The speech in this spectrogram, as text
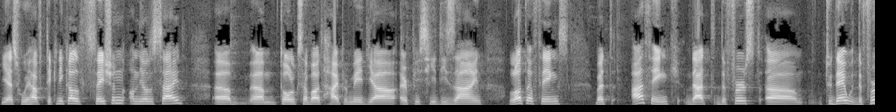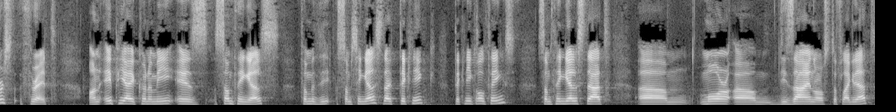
Yes, we have technical session on the other side. Uh, um, talks about hypermedia, RPC design, a lot of things. But I think that the first um, today the first threat on API economy is something else, something else that technique, technical things, something else that um, more um, design or stuff like that.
